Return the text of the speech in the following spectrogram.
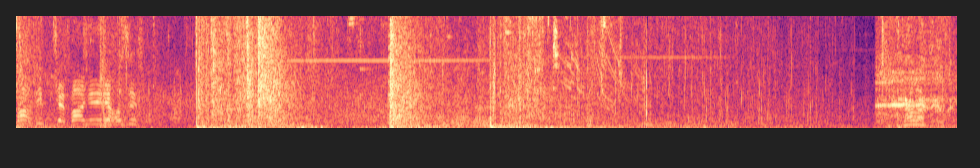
Tahrip cephaneleri hazır. Feeling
